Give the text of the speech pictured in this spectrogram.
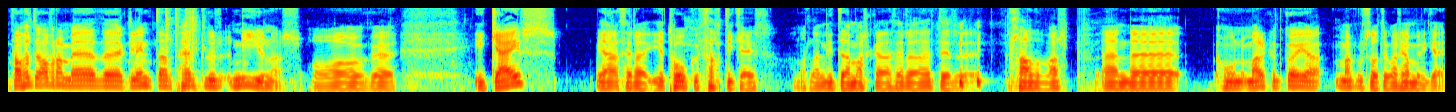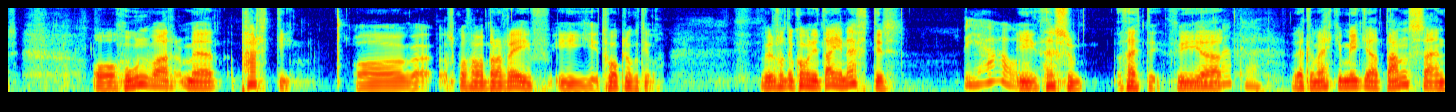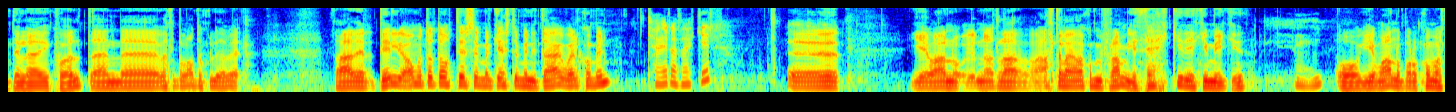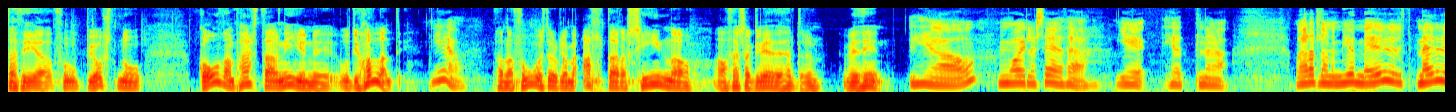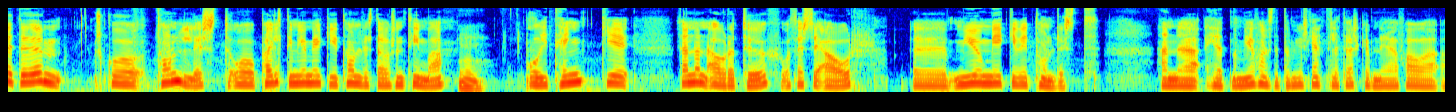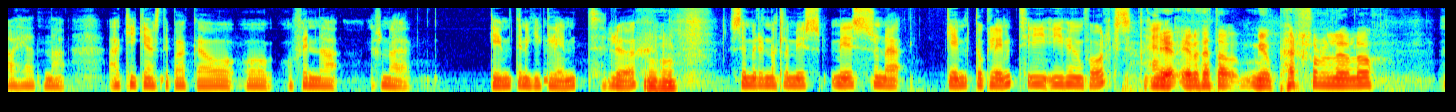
þá höldum við áfram með eh, gleymdar perlur nýjunar og uh, í gær, já þegar ég tók upp þátt í gær, náttúrulega lítið að marka þegar þetta er eh, hlaðvarp en uh, hún, Margaret Gauja Magnúsdóttir var hjá mér í gær og hún var með party og uh, sko það var bara reif í tvo klukkutíma. Við erum svolítið komin í daginn eftir Já, í þessum þætti því að. Við ætlum ekki mikið að dansa endilega í kvöld en uh, við ætlum bara að láta okkur líða vel. Það er Dilja Ámundadóttir sem er gestur minn í dag, velkomin. Kæra þekkir. Uh, ég var nú náttúrulega alltaf að það komið fram, ég þekki þið ekki mikið Nei. og ég var nú bara að komast að því að þú bjóst nú góðan part af nýjunni út í Hollandi. Já. Þannig að þú veist örgulega með alltaf að sína á, á þessa gleði heldur en við hinn. Já, ég að segja það. Ég hérna, var allavega mjög meðvit, meðvitið um sko, tónlist og pældi mjög mikið í tónlist á þessum tíma Mm. og ég tengi þennan áratug og þessi ár uh, mjög mikið við tónlist. Þannig að hérna, mér fannst þetta mjög skemmtilegt verkefni að fá að, að, hérna, að kíkja hans tilbaka og, og, og finna svona geimt en ekki gleimt lög Mm sem eru náttúrulega mis, mis svona geimt og gleimt í, í hugum fólks. En er, eru þetta mjög persónulegu lög?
